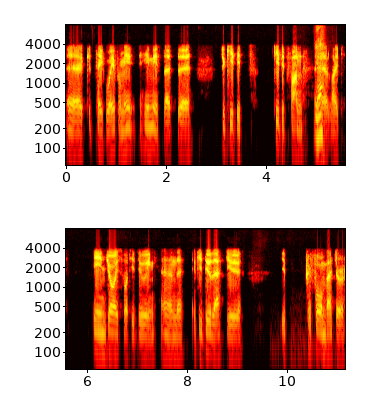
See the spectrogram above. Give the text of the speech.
could take away from him is that uh, to keep it keep it fun yeah. Uh, like he enjoys what he's doing and uh, if you do that you you perform better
